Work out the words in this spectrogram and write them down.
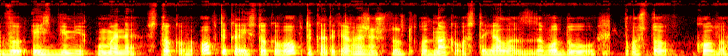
В Acebeam у мене стокова оптика, і стокова оптика таке враження, що тут однаково стояла з заводу просто коло.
